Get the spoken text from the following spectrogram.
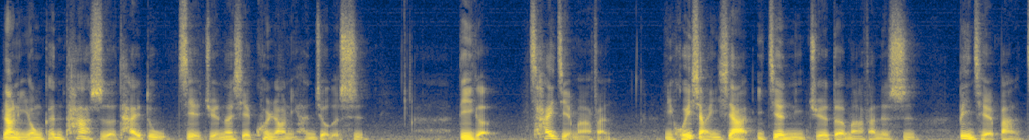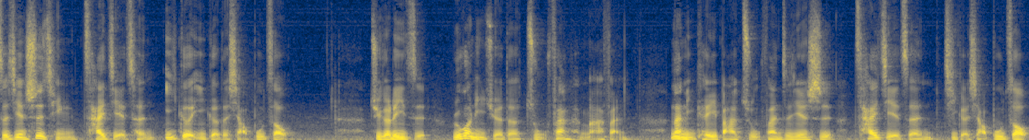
让你用更踏实的态度解决那些困扰你很久的事。第一个，拆解麻烦。你回想一下一件你觉得麻烦的事，并且把这件事情拆解成一个一个的小步骤。举个例子，如果你觉得煮饭很麻烦，那你可以把煮饭这件事拆解成几个小步骤。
